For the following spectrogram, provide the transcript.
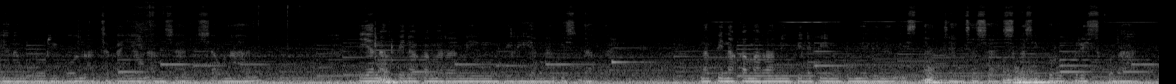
Yan ang blue ribbon at saka yan ang sa, sa unahan. Yan ang pinakamaraming bilihan ng isda. Na pinakamaraming Pilipino bumili ng isda dyan sa Sats kasi puro presko lahat.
